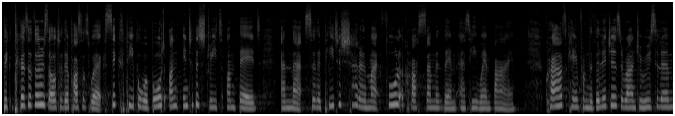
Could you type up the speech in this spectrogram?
because of the result of the apostles' work, six people were brought on, into the streets on beds and mats so that Peter's shadow might fall across some of them as he went by. Crowds came from the villages around Jerusalem,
